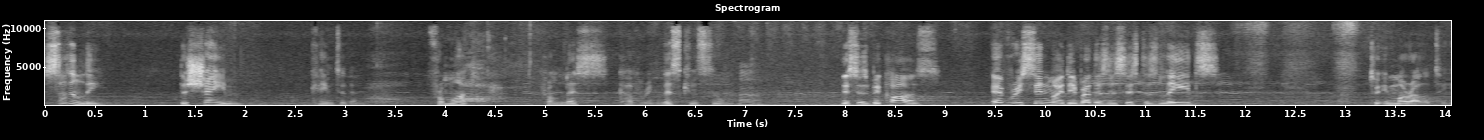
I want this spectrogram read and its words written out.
Suddenly, the shame came to them. From what? From less covering, less concealment. This is because every sin, my dear brothers and sisters, leads to immorality.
